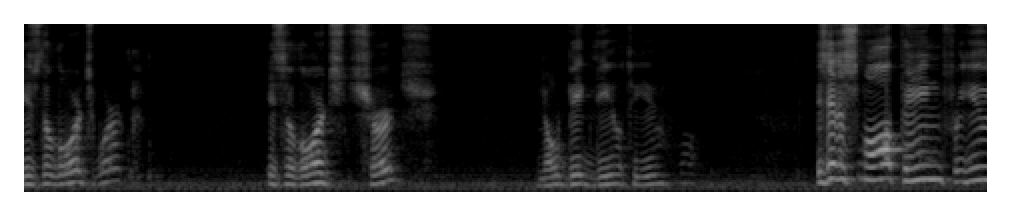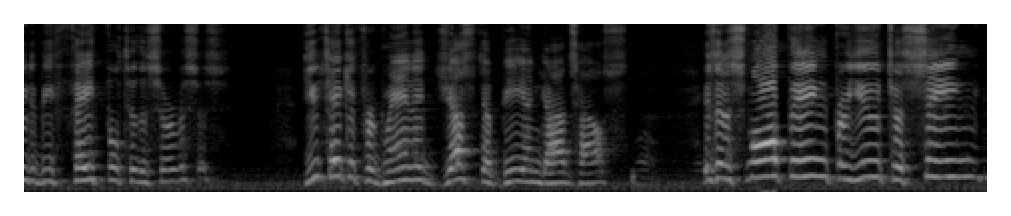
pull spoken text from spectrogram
Is the Lord's work, is the Lord's church no big deal to you? Is it a small thing for you to be faithful to the services? Do you take it for granted just to be in God's house? Is it a small thing for you to sing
